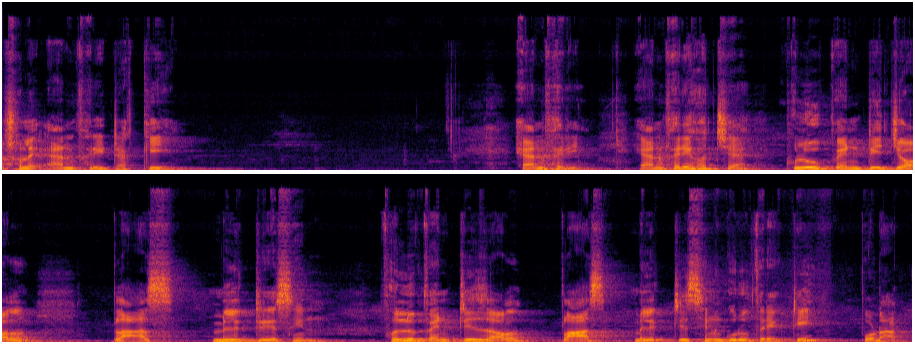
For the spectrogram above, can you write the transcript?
আসলে অ্যানফেরিটা কী? অ্যানফেরি। অ্যানফেরি হচ্ছে ফ্লুপেন্টিজল প্লাস মিলিট্রিসিন। ফ্লুপেন্টিজল প্লাস মিলিট্রিসিন গ্রুপের একটি প্রোডাক্ট।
